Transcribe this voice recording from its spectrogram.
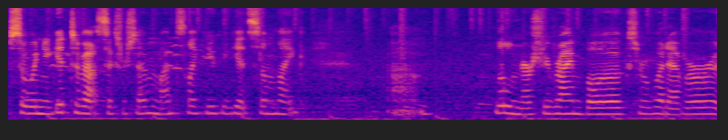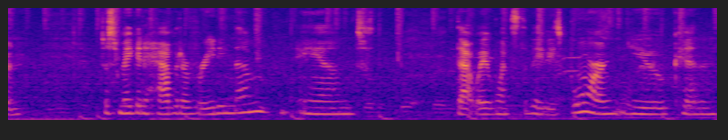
so when you get to about six or seven months, like you could get some like um, little nursery rhyme books or whatever, and just make it a habit of reading them. And that way, once the baby's born, you can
